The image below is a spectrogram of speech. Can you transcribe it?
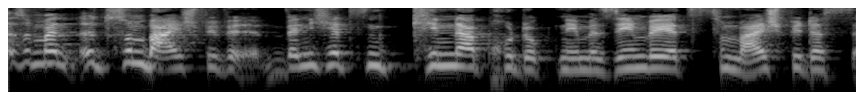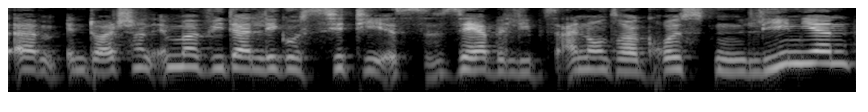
also man, äh, zum Beispiel, wenn ich jetzt ein Kinderprodukt nehme, sehen wir jetzt zum Beispiel, dass ähm, in Deutschland immer wieder Lego City ist sehr beliebt, ist eine unserer größten Linien.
